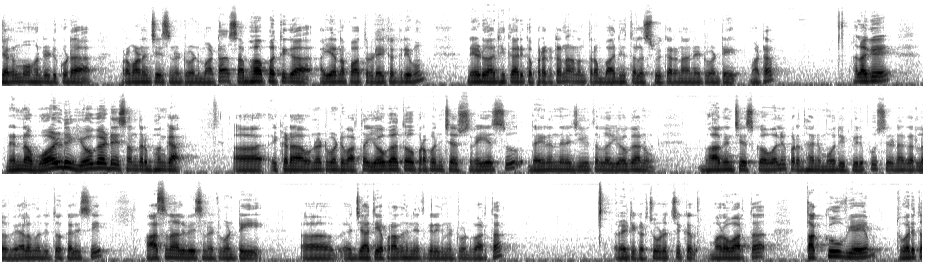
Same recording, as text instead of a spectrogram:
జగన్మోహన్ రెడ్డి కూడా ప్రమాణం చేసినటువంటి మాట. సభాపతిగా అయ్యన్న పాత్రుడు ఏకగ్రీవం నేడు అధికారిక ప్రకటన అనంతరం బాధ్యతల స్వీకరణ అనేటువంటి మాట. అలాగే నిన్న వరల్డ్ యోగా డే సందర్భంగా ఇక్కడ ఉన్నటువంటి వార్త యోగాతో ప్రపంచ శ్రేయస్సు దైనందిన జీవితంలో యోగాను భాగం చేసుకోవాలి. ప్రధాని మోదీ పిలుపు శ్రీనగర్లో వేల మందితో కలిసి ఆసనాలు వేసినటువంటి జాతీయ ప్రాధాన్యత కలిగినటువంటి వార్త. రైట్ ఇక్కడ చూడొచ్చు. ఇక మరో వార్త. తక్కువ వ్యయం త్వరిత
